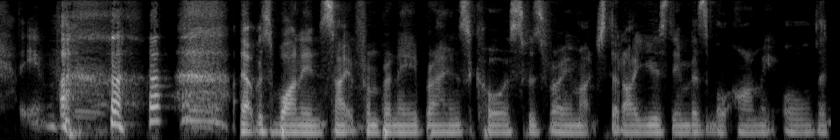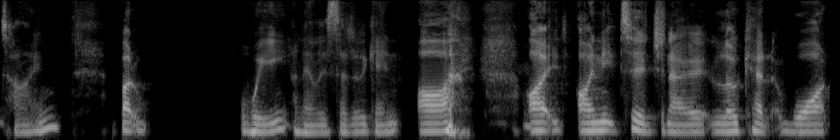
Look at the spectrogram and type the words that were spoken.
that was one insight from Brene Brown's course was very much that I use the invisible army all the time. But we, I nearly said it again, I, I, I need to, you know, look at what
